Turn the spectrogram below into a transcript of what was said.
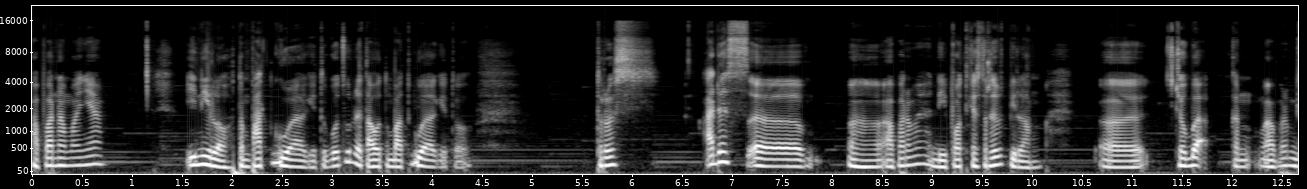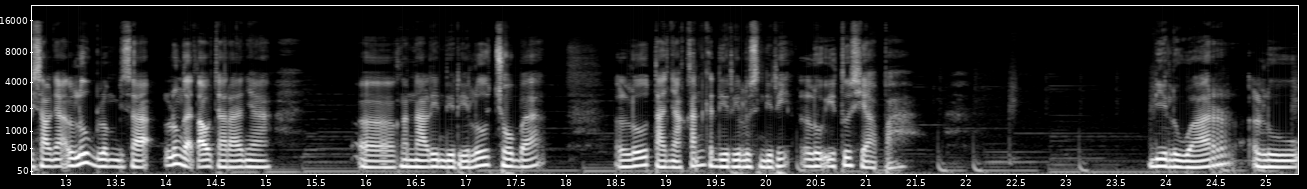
apa namanya ini loh tempat gue gitu. Gue tuh udah tahu tempat gue gitu. Terus ada uh, uh, apa namanya di podcast tersebut bilang uh, coba kan apa misalnya lu belum bisa lu nggak tahu caranya uh, ngenalin diri lu coba lu tanyakan ke diri lu sendiri lu itu siapa di luar lu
